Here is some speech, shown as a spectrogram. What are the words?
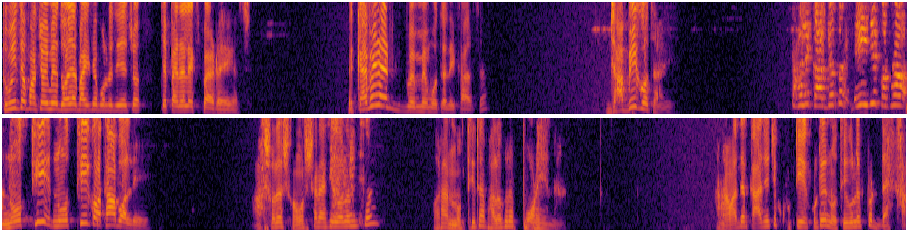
তুমি তো পাঁচই মে দু হাজার বাইশে বলে দিয়েছ যে প্যানেল এক্সপায়ার্ড হয়ে গেছে। ক্যাবিনেট মেমোতে লেখা আছে। যাবি কোথায়? তাহলে কার্যত এই যে কথা নথি নথি কথা বলে। আসলে সমস্যাটা কি বলুন তো? ওরা নথিটা ভালো করে পড়ে না। আর আমাদের কাজ হচ্ছে খুঁটিয়ে খুঁটিয়ে নথিগুলো একটু দেখা।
